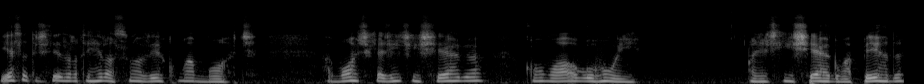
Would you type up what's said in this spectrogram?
E essa tristeza ela tem relação a ver com a morte. A morte que a gente enxerga como algo ruim. A gente enxerga uma perda,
